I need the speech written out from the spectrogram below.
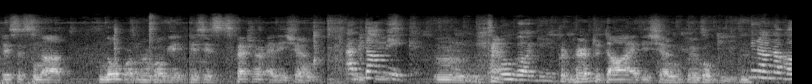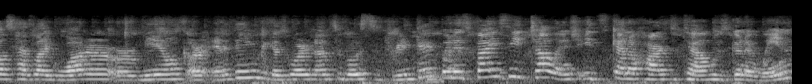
this is not normal bulgogi. This is special edition. Atomic is, mm, bulgogi. prepare to die edition bulgogi. None of us has like water or milk or anything because we're not supposed to drink it. In a spicy challenge, it's kind of hard to tell who's gonna win,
